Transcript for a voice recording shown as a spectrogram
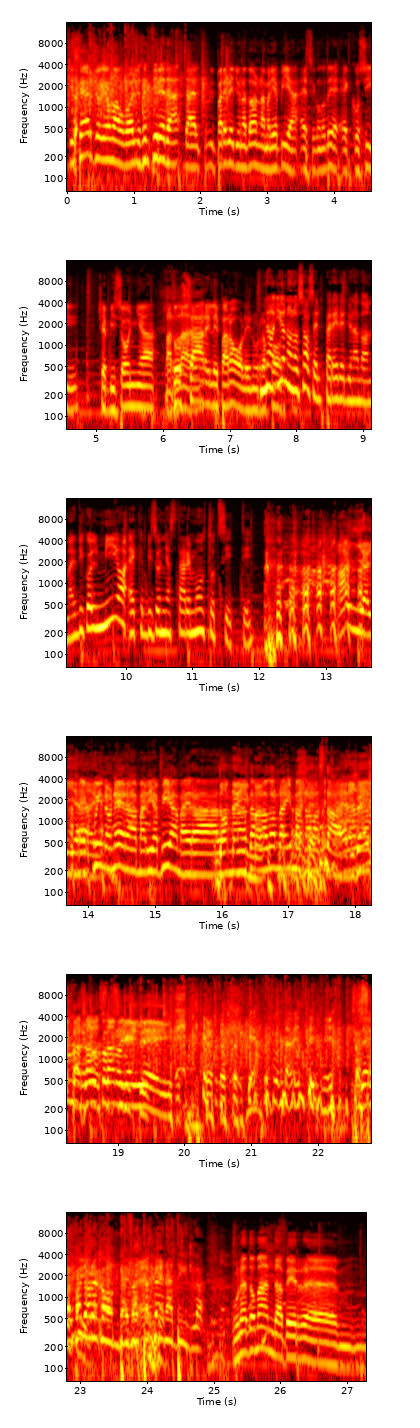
di Sergio che io amo. Voglio sentire da, da parere di una donna, Maria Pia. E secondo te è così? Cioè bisogna Parlare? dosare le parole in un rapporto? No, io non lo so se è il parere di una donna, dico il mio è che bisogna stare molto zitti. Ai ai ai. E qui non era Maria Pia, ma era Donna la, la- Imma. la donna Imma Savastano. Era la Imma Savastano che è lei. che è profondamente in me. Salvatore Conda, hai fatto bene a dirla. Una domanda per, ehm,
